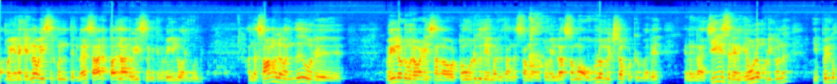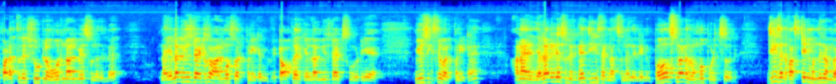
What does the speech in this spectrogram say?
அப்போ எனக்கு என்ன வயசு இருக்குன்னு தெரியல. சார் பதினாறு வயசு நினைக்கிறேன் வெயில் வரும்போது. அந்த சாங்கில் வந்து ஒரு வெயிலோடு உறவாடி சாங் ஆகட்டும் உருகுதே மருகுது அந்த சாங் ஆகட்டும் எல்லா சாங்கும் அவ்வளோ மெச்சூராக போட்டிருப்பாரு. எனக்கு நான் ஜிவி சார் எனக்கு எவ்வளோ பிடிக்கும்னு இப்போ இருக்கும் படத்தில் ஷூட்டில் ஒரு நாளுமே சொன்னதில்லை. நான் எல்லா மியூசிக் டைரக்டரும் ஆல்மோஸ்ட் ஒர்க் பண்ணிட்டேன். டாப்பில் இருக்க எல்லா மியூசிக் டைரக்டர்ஸுடைய மியூசிக்ஸ்லேயும் ஒர்க் பண்ணிட்டேன். ஆனால் இது எல்லாருக்கிட்டே சொல்லியிருக்கேன் ஜி சார் நான் சொன்னது இல்லை. எனக்கு பர்சனலாக எனக்கு ரொம்ப பிடிச்சவர் ஜி சார் ஃபஸ்ட் டைம் வந்து நம்ம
